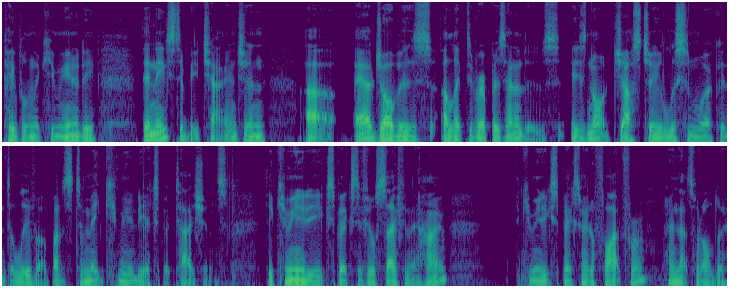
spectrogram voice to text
people in the community, there needs to be change, and uh, our job as elected representatives is not just to listen, work, and deliver, but it's to meet community expectations. The community expects to feel safe in their home. The community expects me to fight for them, and that's what I'll do.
